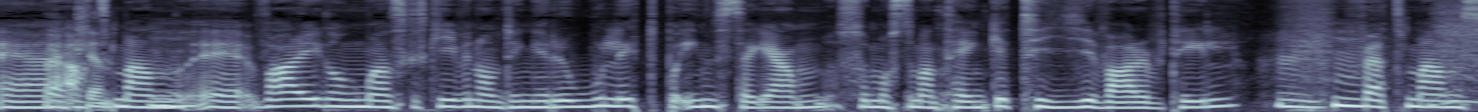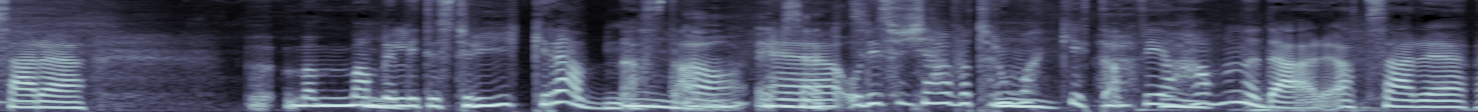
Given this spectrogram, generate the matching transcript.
Eh, att man mm. eh, varje gång man ska skriva någonting roligt på Instagram så måste man tänka tio varv till. Mm. För att man så här, man, man blir mm. lite strykrädd nästan. Ja, eh, och det är så jävla tråkigt att vi har hamnat där. Att så här, eh,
